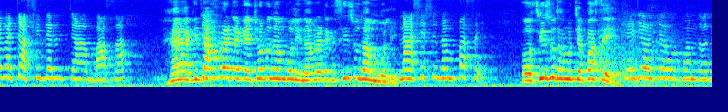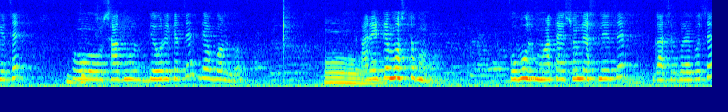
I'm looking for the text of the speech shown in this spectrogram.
এবার চাষিদের যা ভাষা। হ্যাঁ কিন্তু আমরা এটাকে ছোট ধাম বলি না আমরা এটাকে শিশু ধাম বলি। না শিশু ধাম পাশে ও শিশু ধাম হচ্ছে পাশে। এই যে ওইটা বন্ধ হয়ে গেছে। ও সাধুর দেহ রেখেছে দেহ বন্ধ। ও। আর এটা মস্তক প্রভু মাথায় সন্ন্যাস নিয়েছে গাছের গোড়ায় বসে।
